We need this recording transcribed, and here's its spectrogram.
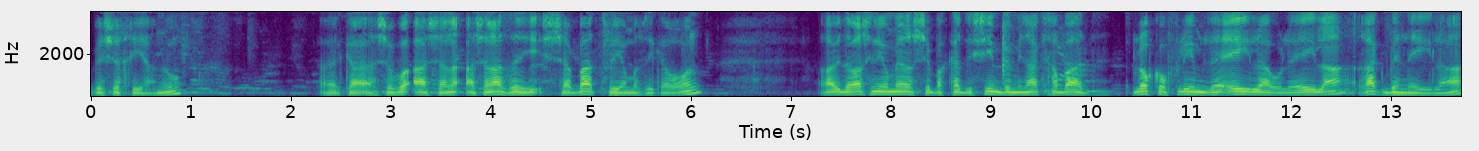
ושהחיינו. השבוע, השנה, השנה זה שבת ויום הזיכרון. הרבי דבר שני אומר שבקדישים במנהג חב"ד לא כופלים לעילה ולעילה, רק בנעילה.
